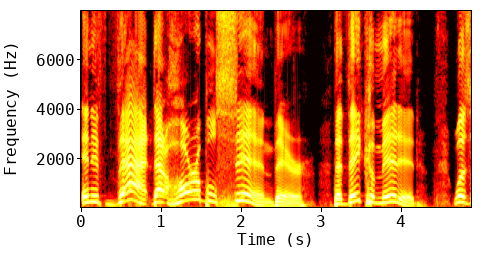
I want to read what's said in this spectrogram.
And if that, that horrible sin there that they committed was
